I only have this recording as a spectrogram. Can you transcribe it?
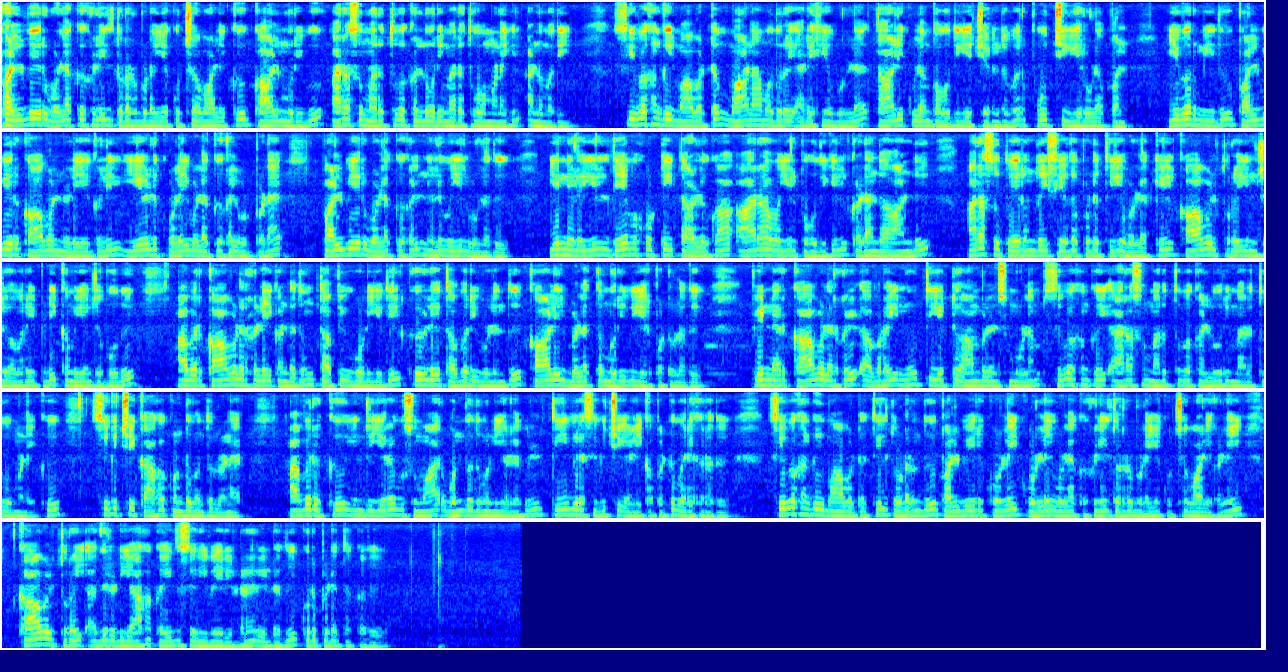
பல்வேறு வழக்குகளில் தொடர்புடைய குற்றவாளிக்கு கால் முறிவு அரசு மருத்துவக் கல்லூரி மருத்துவமனையில் அனுமதி சிவகங்கை மாவட்டம் மானாமதுரை அருகே உள்ள தாலிக்குளம் பகுதியைச் சேர்ந்தவர் பூச்சி இருளப்பன். இவர் மீது பல்வேறு காவல் நிலையங்களில் ஏழு கொலை வழக்குகள் உட்பட பல்வேறு வழக்குகள் நிலுவையில் உள்ளது. இந்நிலையில் தேவகோட்டை தாலுகா ஆராவயல் பகுதியில் கடந்த ஆண்டு அரசு பேருந்தை சேதப்படுத்திய வழக்கில் காவல்துறை இன்று அவரை பிடிக்க முயன்றபோது அவர் காவலர்களை கண்டதும் தப்பி ஓடியதில் கீழே தவறி விழுந்து காலில் பலத்த முறிவு ஏற்பட்டுள்ளது. பின்னர் காவலர்கள் அவரை நூற்றி எட்டு ஆம்புலன்ஸ் மூலம் சிவகங்கை அரசு மருத்துவக் கல்லூரி மருத்துவமனைக்கு சிகிச்சைக்காக கொண்டு வந்துள்ளனர். அவருக்கு இன்று இரவு சுமார் ஒன்பது மணியளவில் தீவிர சிகிச்சை அளிக்கப்பட்டு வருகிறது. சிவகங்கை மாவட்டத்தில் தொடர்ந்து பல்வேறு கொலை கொள்ளை வழக்குகளில் தொடர்புடைய குற்றவாளிகளை காவல்துறை அதிரடியாக கைது செய்து வருகின்றனர் என்பது குறிப்பிடத்தக்கது.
